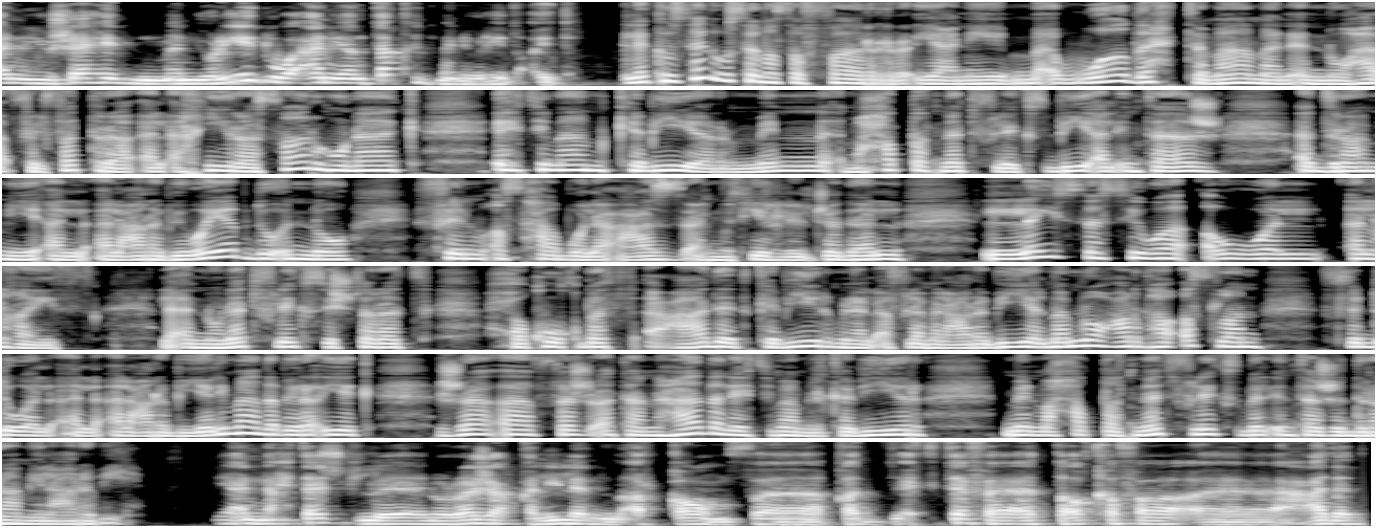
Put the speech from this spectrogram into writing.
أن يشاهد من يريد وأن ينتقد من يريد أيضا. لكن أستاذ أسامة صفار يعني واضح تماما إنه في الفترة الأخيرة صار هناك اهتمام كبير من محطة نتفليكس بالإنتاج الدرامي العربي. ويبدو إنه فيلم أصحاب ولا أعز المثير للجدل ليس سوى أول الغيث لأنه نتفليكس اشترت حقوق بث عدد كبير من الأفلام العربية الممنوع عرضها أصلا في الدول العربية. لماذا برأيك جاء فجأة هذا الاهتمام الكبير من محطة نتفليكس بالإنتاج الدرامي العربي؟ يعني نحتاج نراجع قليلا الأرقام فقد اكتفى توقف آه، عدد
